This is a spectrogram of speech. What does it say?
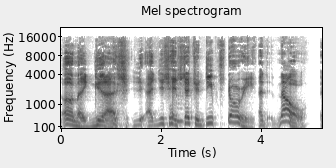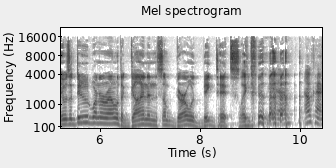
Oh my gosh, I just had such a deep story. I, no, it was a dude running around with a gun and some girl with big tits. Like Yeah. okay.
